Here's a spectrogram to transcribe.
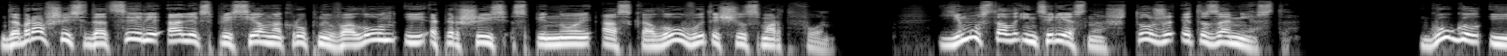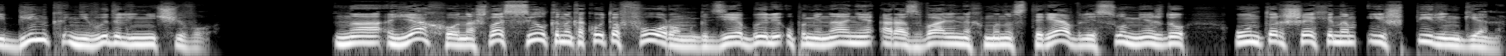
Добравшись до цели, Алекс присел на крупный валун и, опершись спиной о скалу, вытащил смартфон. Ему стало интересно, что же это за место. Google и Bing не выдали ничего. На Яхо нашлась ссылка на какой-то форум, где были упоминания о развалинах монастыря в лесу между Унтершехеном и Шпирингеном,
